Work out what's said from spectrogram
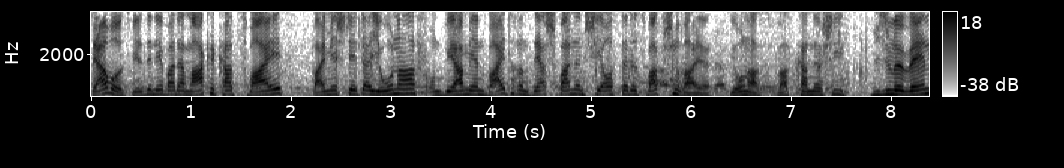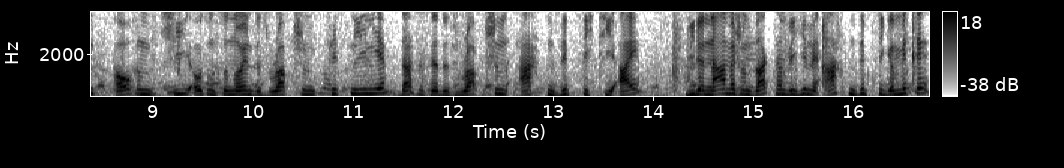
Servus, wir sind hier bei der Marke K2. Bei mir steht der Jonas und wir haben hier einen weiteren sehr spannenden Ski aus der Disruption-Reihe. Jonas, was kann der Ski? Wie schon erwähnt, auch ein Ski aus unserer neuen Disruption Pistenlinie. Das ist der Disruption 78 Ti. Wie der Name schon sagt, haben wir hier eine 78er Mitte,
